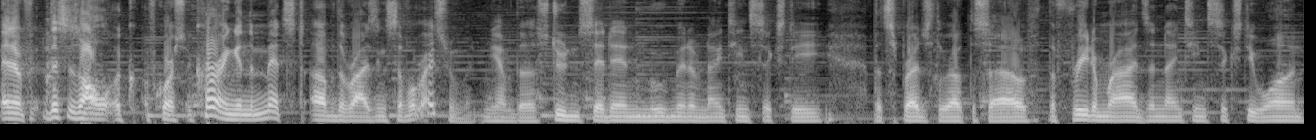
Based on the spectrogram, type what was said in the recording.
And if, this is all, of course, occurring in the midst of the rising civil rights movement. You have the student sit-in movement of 1960 that spreads throughout the South, the freedom rides in 1961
